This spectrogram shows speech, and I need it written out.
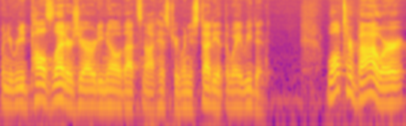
When you read Paul's letters, you already know that's not history when you study it the way we did. Walter Bauer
